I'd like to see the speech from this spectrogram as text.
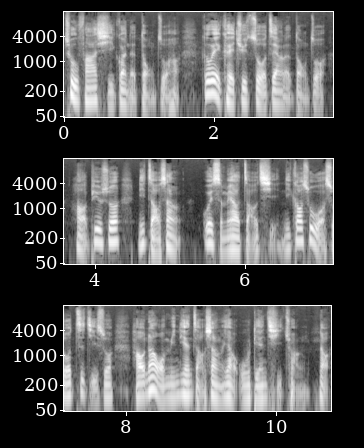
触发习惯的动作哈。各位也可以去做这样的动作。好，譬如说你早上为什么要早起？你告诉我说自己说好，那我明天早上要五点起床。好，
